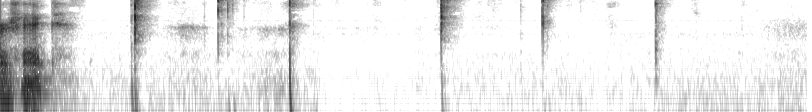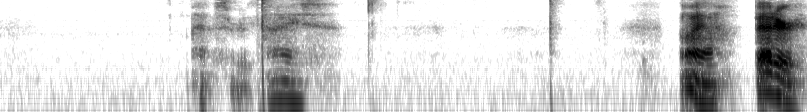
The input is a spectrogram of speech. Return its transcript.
Perfect. That's really nice. Oh yeah, better,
